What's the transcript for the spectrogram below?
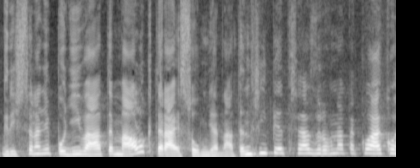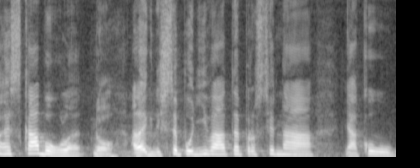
když se na ně podíváte, málo která je souměrná. Ten dříp je třeba zrovna taková jako hezká boule. No. Ale když se podíváte prostě na nějakou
